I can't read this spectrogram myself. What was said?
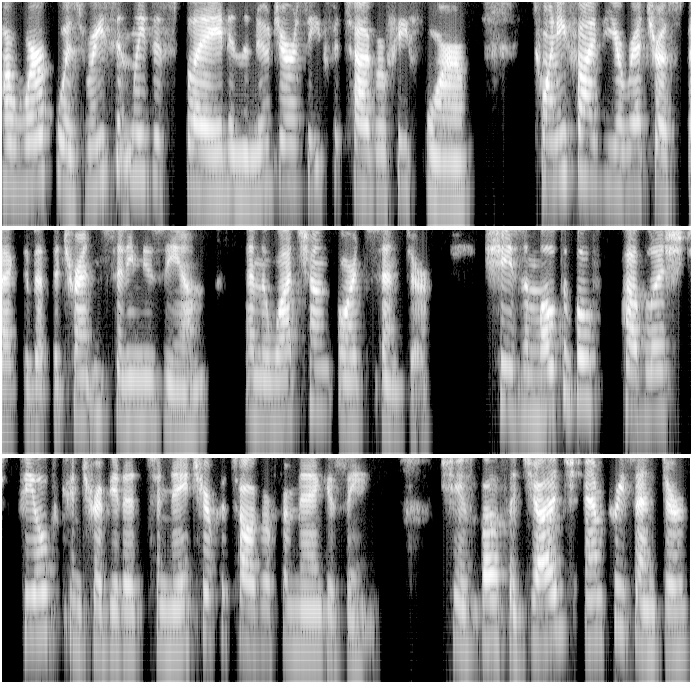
her work was recently displayed in the New Jersey Photography Forum 25 year retrospective at the Trenton City Museum and the Watchung Arts Center. She's a multiple published field contributor to Nature Photographer magazine. She is both a judge and presenter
